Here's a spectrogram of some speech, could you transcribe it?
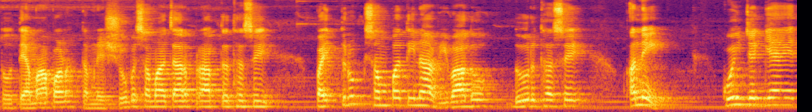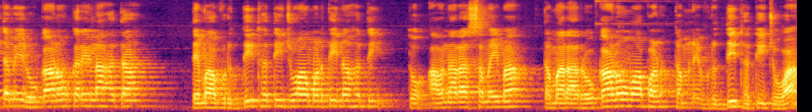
તો તેમાં પણ તમને શુભ સમાચાર પ્રાપ્ત થશે. પૈતૃક સંપત્તિના વિવાદો દૂર થશે અને કોઈ જગ્યાએ તમે રોકાણો કરેલા હતા, તેમાં વૃદ્ધિ થતી જોવા મળતી ન હતી, તો આવનારા સમયમાં તમારા રોકાણોમાં પણ તમને વૃદ્ધિ થતી જોવા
